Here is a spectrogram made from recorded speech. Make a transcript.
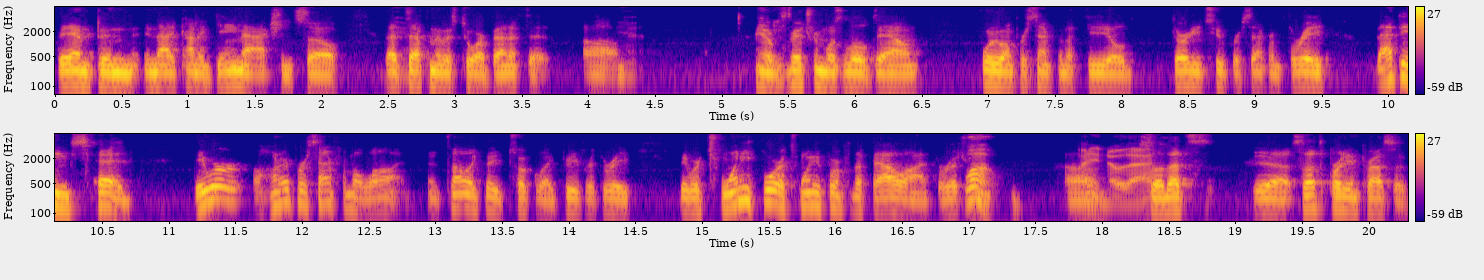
they haven't been in that kind of game action. So that Yeah. definitely was to our benefit. Um, Yeah. You know, Richmond was a little down, 41% from the field, 32% from three. That being said, they were 100% from the line. It's not like they took like three for three. They were 24 24 from the foul line for Richmond. Whoa, Um, I didn't know that. So that's yeah, so that's pretty impressive.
